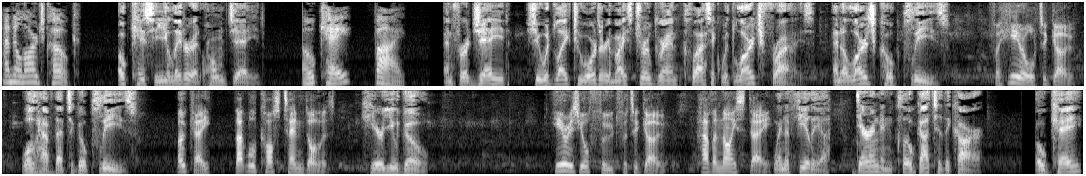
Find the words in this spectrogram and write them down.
and a large Coke. Okay, see you later at home, Jade. Okay, bye. And for Jade, she would like to order a Maestro Grand Classic with large fries and a large Coke, please. For here or to go? We'll have that to go, please. Okay, that will cost $10. Here you go. Here is your food for to go. Have a nice day. When Ophelia, Darren and Chloe got to the car. Okay,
